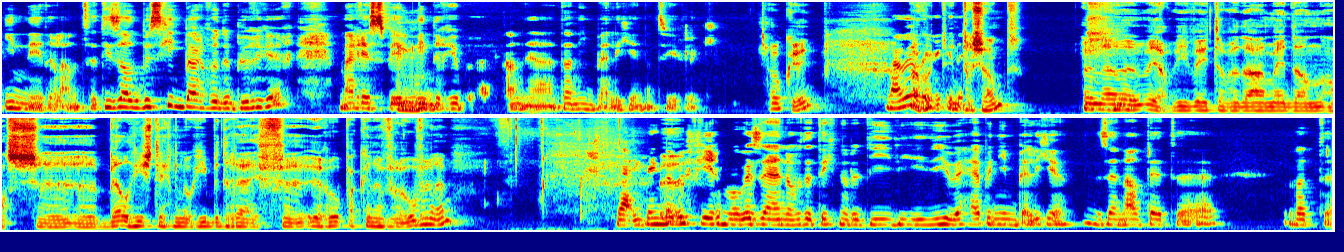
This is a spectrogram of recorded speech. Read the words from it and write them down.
in Nederland. Het is al beschikbaar voor de burger, maar is veel mhm. minder gebruikt dan, dan in België natuurlijk. Oké. Okay. Nou, interessant. En uh, ja, wie weet dat we daarmee dan als uh, Belgisch technologiebedrijf uh, Europa kunnen veroveren. Hè? Ja, ik denk dat we fier mogen zijn over de technologie die, die we hebben in België. We zijn altijd wat,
